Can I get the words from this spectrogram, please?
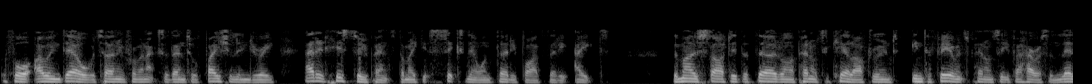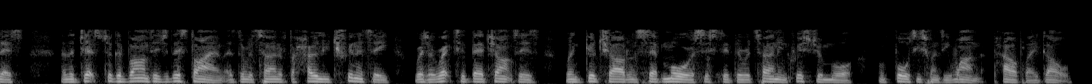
before Owen Dell, returning from an accidental facial injury, added his two pence to make it 6-0 on 35-38. The Moes started the third on a penalty kill after an interference penalty for Harrison Lillis, and the Jets took advantage this time as the return of the Holy Trinity resurrected their chances when Goodchild and Seb Moore assisted the returning Christian Moore on 40-21 power play goal.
